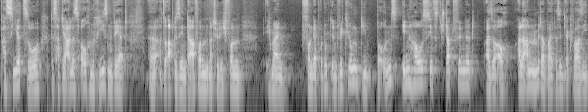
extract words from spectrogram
passiert, so, das hat ja alles auch einen riesen Wert. Äh, also abgesehen davon natürlich von, ich meine, von der Produktentwicklung, die bei uns in-house jetzt stattfindet, also auch alle anderen Mitarbeiter sind ja quasi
